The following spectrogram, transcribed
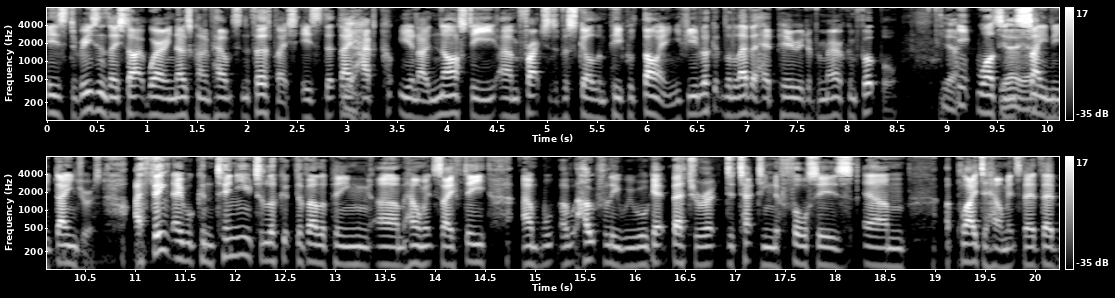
is the reasons they started wearing those kind of helmets in the first place is that they yeah. had you know nasty um, fractures of the skull and people dying. If you look at the leatherhead period of American football, yeah. It was yeah, insanely yeah. dangerous. I think they will continue to look at developing um, helmet safety, and uh, hopefully, we will get better at detecting the forces um, applied to helmets. They're, they're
